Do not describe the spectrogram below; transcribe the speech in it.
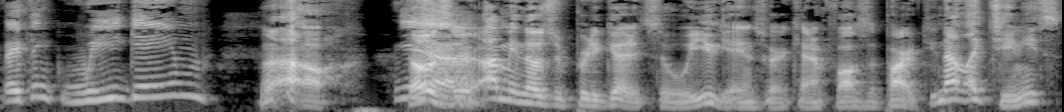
I think, Wii game? Oh. Those Yeah. are, I mean, those are pretty good. It's the Wii U games where it kind of falls apart. Do you not like genies?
